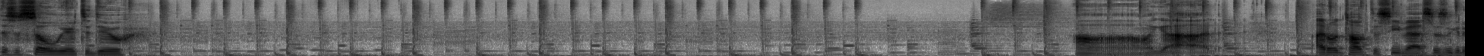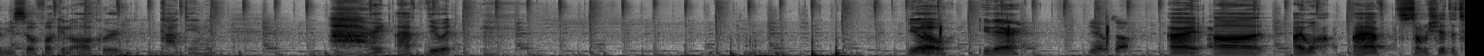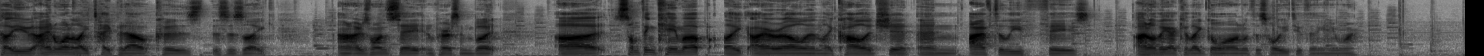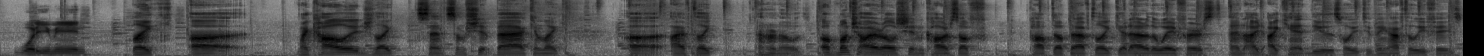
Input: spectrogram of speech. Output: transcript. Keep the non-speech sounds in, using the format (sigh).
This is so weird to do. Oh my god. I don't talk to Seabass. This is gonna be so fucking awkward. God damn it. (sighs) Alright, I have to do it. Yo, Yo. you there? Yeah, what's up? Alright, uh, I want, I have some shit to tell you. I didn't want to like type it out because this is like, I, don't know, I just wanted to say it in person, but uh, something came up like IRL and like college shit, and I have to leave FaZe. I don't think I could like go on with this whole YouTube thing anymore. What do you mean? Like, uh, my college like sent some shit back, and like, uh, I have to like, I don't know, a bunch of IRL shit and college stuff popped up that I have to like get out of the way first, and I I can't do this whole YouTube thing. I have to leave FaZe.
